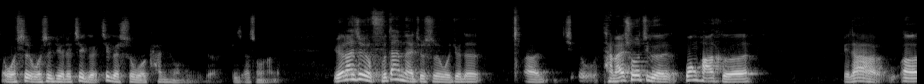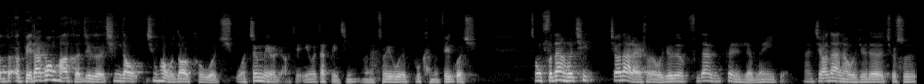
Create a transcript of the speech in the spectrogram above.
我是我是觉得这个这个是我看中的一个比较重要的。原来这个复旦呢，就是我觉得，呃，坦白说，这个光华和北大，呃，北大光华和这个青岛清华五道口，我去我真没有了解，因为在北京，嗯，所以我也不可能飞过去。从复旦和清交大来说，我觉得复旦更人文一点。那交大呢，我觉得就是。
